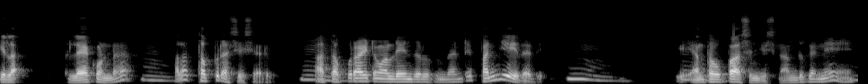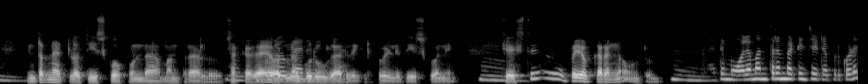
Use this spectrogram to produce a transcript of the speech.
ఇలా లేకుండా. అలా తప్పు రాసేశారు ఆ. తప్పు రాయటం వల్ల ఏం జరుగుతుందంటే పని చేయదు అది. ఎంత ఉపాసన చేసినా అందుకనే. ఇంటర్నెట్లో తీసుకోకుండా మంత్రాలు చక్కగా ఎవరైనా గారి గురువు గారి దగ్గర. దగ్గరికి వెళ్ళి తీసుకొని. చేస్తే ఉపయోగకరంగా ఉంటుంది. అయితే మూలమంత్రం పట్టించేటప్పుడు కూడా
